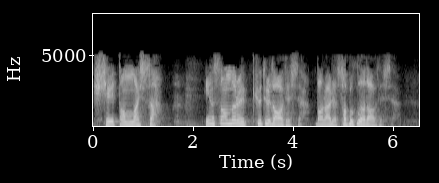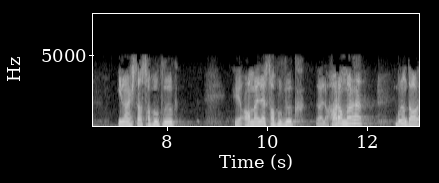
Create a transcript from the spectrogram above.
şeytanlaşsa insanları kötüye davet etse dalalet, sapıklığa davet etse inançta sapıklık e, ameller sapıklık böyle haramlara bunun daha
